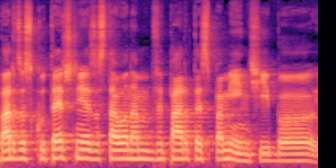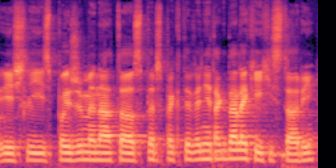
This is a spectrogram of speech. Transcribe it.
bardzo skutecznie zostało nam wyparte z pamięci, bo jeśli spojrzymy na to z perspektywy nie tak dalekiej historii,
